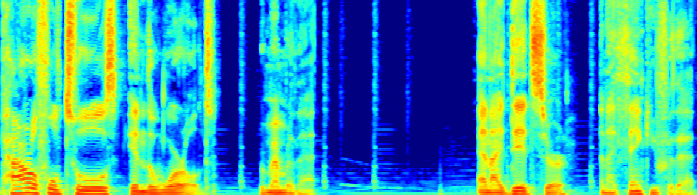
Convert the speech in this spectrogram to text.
powerful tools in the world. Remember that. And I did, sir, and I thank you for that.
